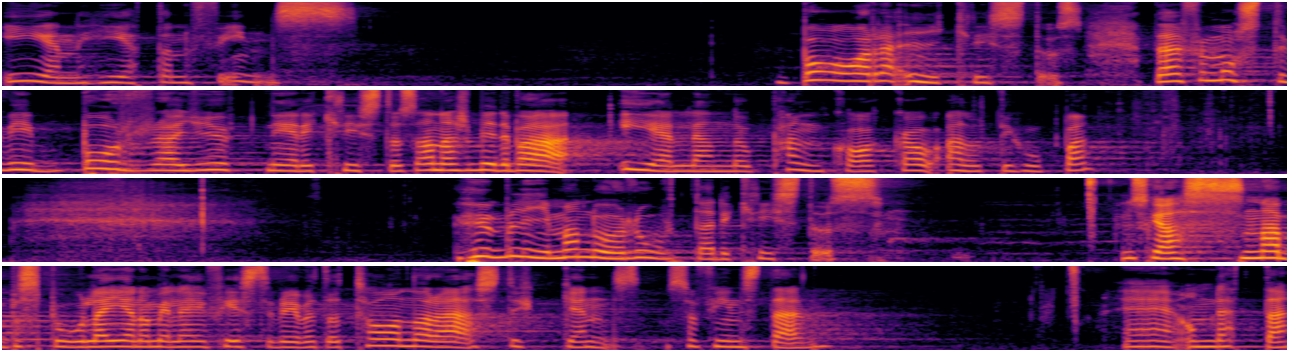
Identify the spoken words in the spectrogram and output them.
enheten finns. Bara i Kristus. Därför måste vi borra djupt ner i Kristus, annars blir det bara elände och pannkaka av alltihopa. Hur blir man då rotad i Kristus? Nu ska jag snabbspola igenom hela Efesierbrevet och ta några stycken som finns där eh, om detta.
